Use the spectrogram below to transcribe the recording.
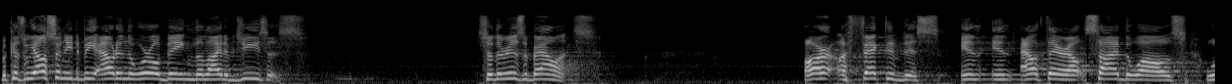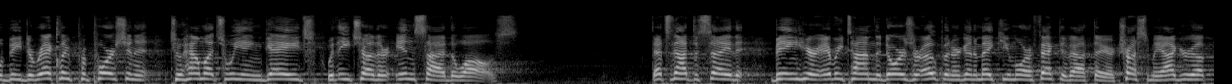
Because we also need to be out in the world being the light of Jesus. So there is a balance. Our effectiveness in, in, out there outside the walls will be directly proportionate to how much we engage with each other inside the walls. That's not to say that being here every time the doors are open are going to make you more effective out there. Trust me, I grew up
